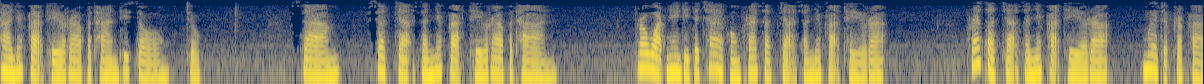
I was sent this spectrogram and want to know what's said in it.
ทายกะเทราประธานที่สองจบสามสัจจะสัญญกะเทราประทาน ประวัติในดิจชาติของพระสัจจะสัญญกะเทระ พระสัจจะสัญญกะเทระเมื่อจะประกาศ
